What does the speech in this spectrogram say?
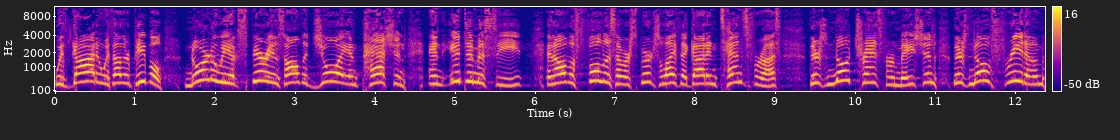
with God and with other people, nor do we experience all the joy and passion and intimacy and all the fullness of our spiritual life that God intends for us. There's no transformation. There's no freedom.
